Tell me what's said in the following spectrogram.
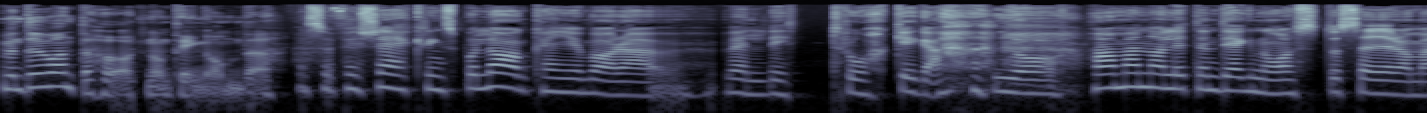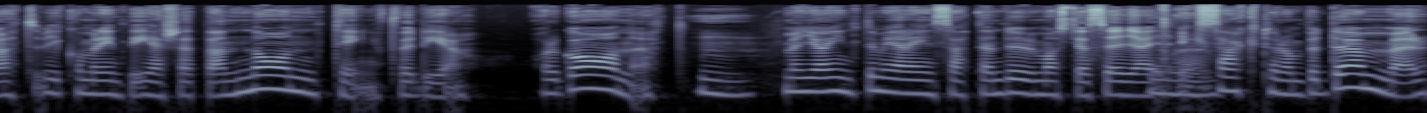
Men du har inte hört någonting om det? Alltså försäkringsbolag kan ju vara väldigt tråkiga. Ja. Har man någon liten diagnos då säger de att vi kommer inte ersätta någonting för det organet. Mm. Men jag är inte mer insatt än du måste jag säga Nej. exakt hur de bedömer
